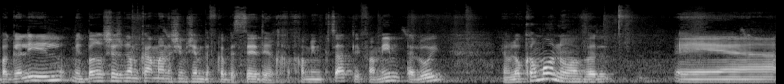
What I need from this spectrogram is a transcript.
בגליל, מתברר שיש גם כמה אנשים שהם דווקא בסדר, חכמים קצת, לפעמים, תלוי, הם לא כמונו, אבל... אה,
